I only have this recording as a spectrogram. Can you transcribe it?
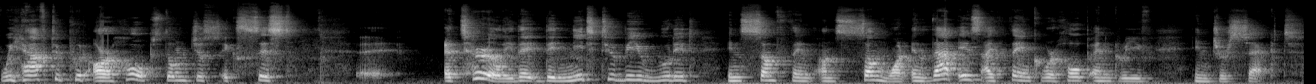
We have to put our hopes don't just exist uh, eternally. They, they need to be rooted in something on someone. And that is i think where hope and grief intersect.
